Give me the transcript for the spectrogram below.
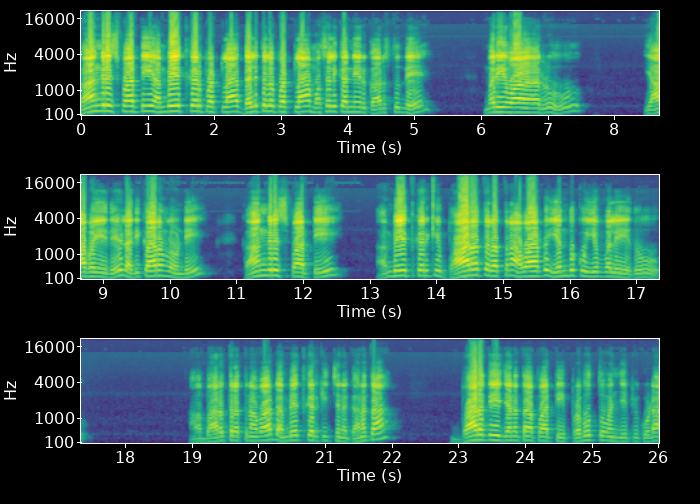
కాంగ్రెస్ పార్టీ అంబేద్కర్ పట్ల దళితుల పట్ల మొసలి కన్నీరు కారుస్తుందే. మరి వారు యాభై ఐదేళ్ళు అధికారంలో ఉండి కాంగ్రెస్ పార్టీ అంబేద్కర్కి భారతరత్న అవార్డు ఎందుకు ఇవ్వలేదు? ఆ భారతరత్న అవార్డు అంబేద్కర్కి ఇచ్చిన ఘనత భారతీయ జనతా పార్టీ ప్రభుత్వం అని చెప్పి కూడా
